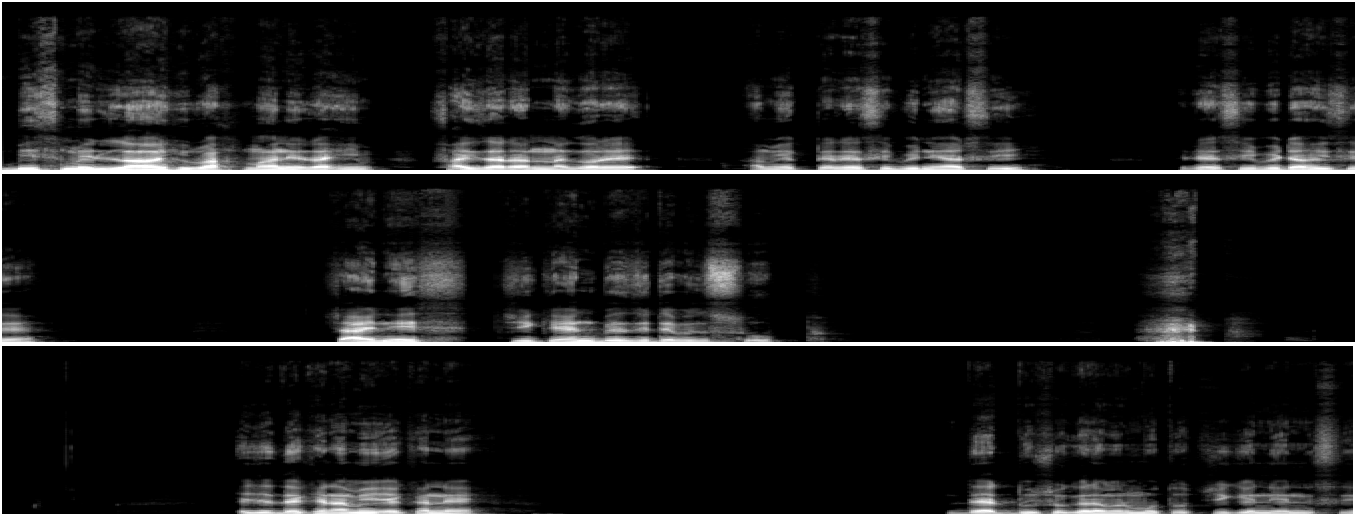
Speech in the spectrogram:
বিসমিল্লাহ রহমান রাহিম। ফাইজা রান্নাঘরে আমি একটা রেসিপি নিয়ে আসছি। রেসিপিটা হয়েছে চাইনিজ চিকেন ভেজিটেবল স্যুপ এই যে দেখেন আমি এখানে দেড় দুশো গ্রামের মতো চিকেন নিয়ে নিছি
